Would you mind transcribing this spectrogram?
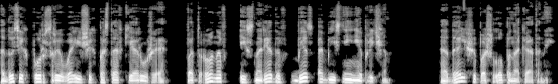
до сих пор срывающих поставки оружия, патронов и снарядов без объяснения причин. А дальше пошло по накатанной.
